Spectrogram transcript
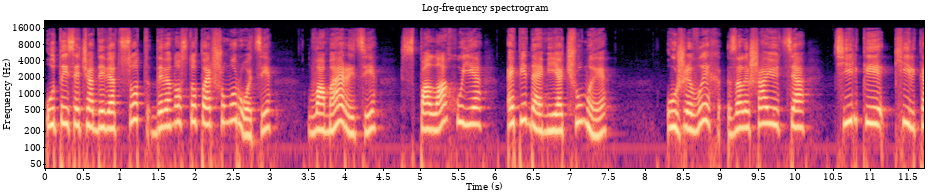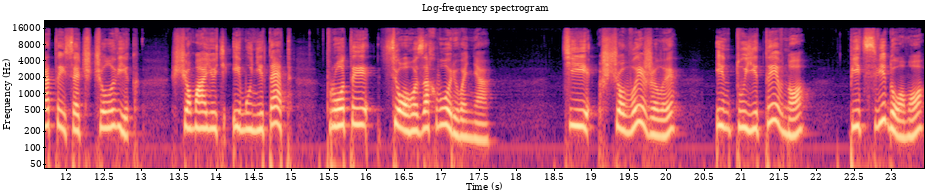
У 1991 році в Америці спалахує епідемія чуми. У живих залишаються тільки кілька тисяч чоловік, що мають імунітет проти цього захворювання. Ті, що вижили, інтуїтивно, підсвідомо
